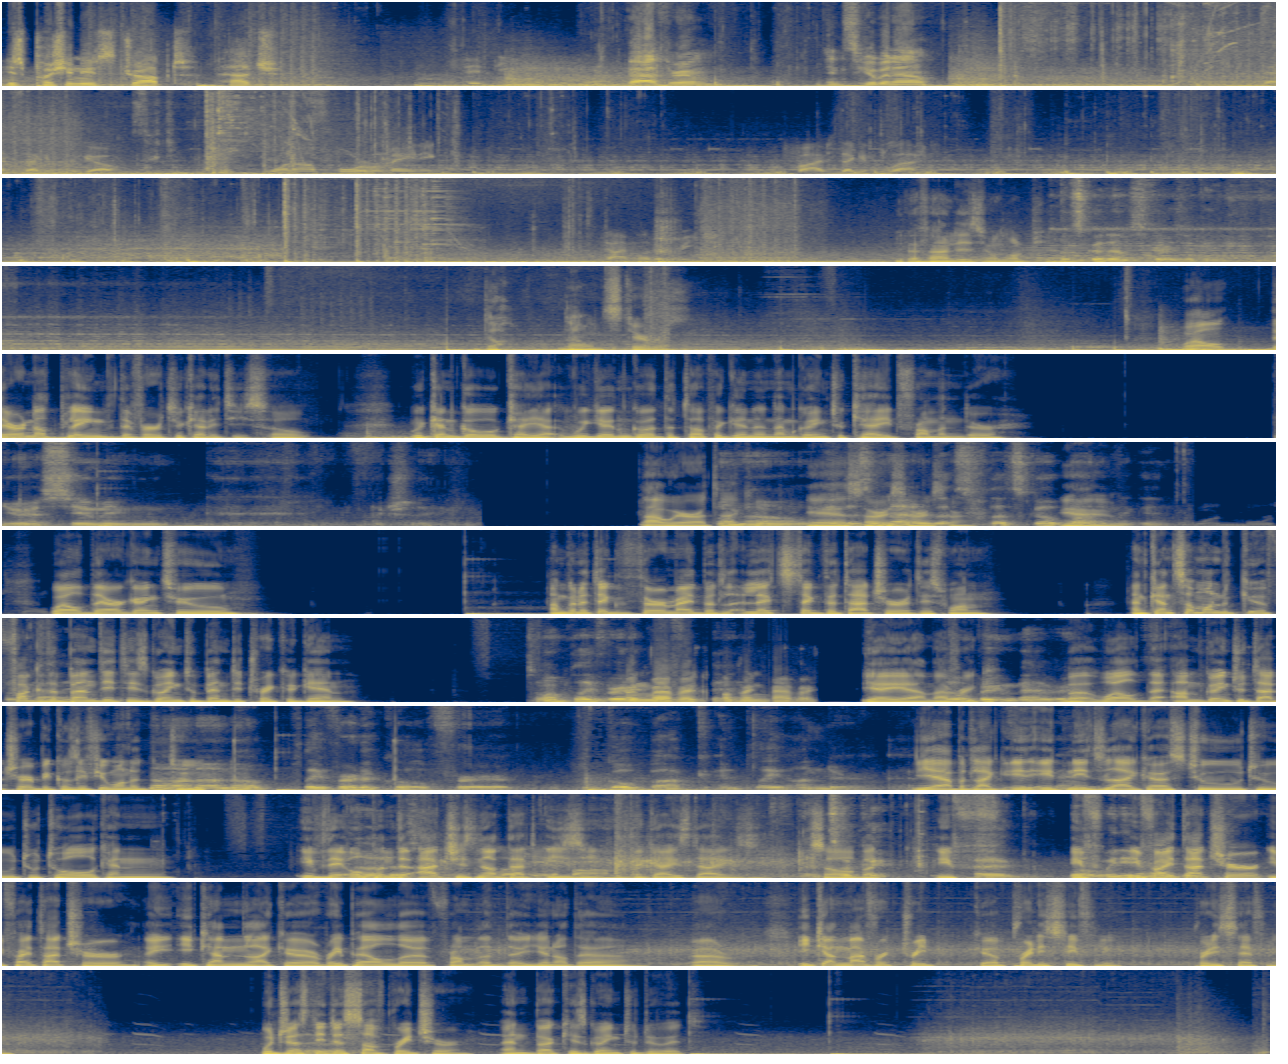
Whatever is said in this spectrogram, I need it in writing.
He's pushing. He's dropped. Hatch. 15 seconds left. Bathroom. In scuba now. 10 seconds to go. Searching for One op four remaining. Five seconds left. Time limit reached. Il avait un lésion dans le pied. Let's go downstairs again. Downstairs. Well, they're not playing the verticality, so we can go kaya- we can go at the top again, and I'm going to kite from under. You're assuming. Actually. Ah, oh, we're Oh, attacking. no. yeah, sorry, matter. sorry, let's, sorry. Let's go Yeah, again. Well, they're going to. I'm gonna take the thermite, but let's take the Thatcher. This one. And can someone fuck the Okay. bandit? He's going to bandit trick again. Someone play vertical. Bring Maverick. I'll Ben. bring Maverick. Yeah, yeah, Don't Maverick. bring Maverick. But well, I'm going to touch her because if you wanted no, to. no, no. no. Play vertical for go buck and play under. Yeah, but like it, it needs like us to to to talk and if they No, open the hatch, it's not that easy. If the guys dies. That's so, but if Uh, if well, we if I touch her, if I touch her, he, he can like uh, repel uh, from uh, the you know the uh, he can maverick treat uh, pretty safely, pretty safely. We just need a soft breacher, and Buck is going to do it.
